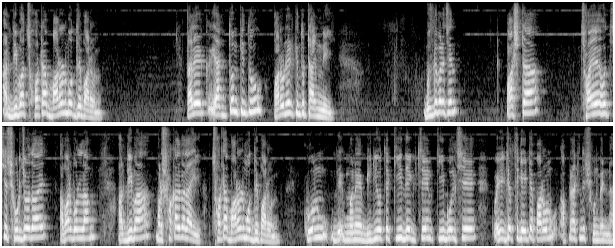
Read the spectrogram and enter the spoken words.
আর দিবা ছটা বারোর মধ্যে পারণ। তাহলে একদম কিন্তু পারণের কিন্তু টাইম নেই। বুঝতে পেরেছেন? পাঁচটা ছয়ে হচ্ছে সূর্যোদয়, আবার বললাম আর দিবা মানে সকালবেলায় ছটা বারোর মধ্যে পারণ কোন মানে ভিডিওতে কি দেখছেন, কি বলছে, এইটার থেকে এইটা পালন আপনারা কিন্তু শুনবেন না।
